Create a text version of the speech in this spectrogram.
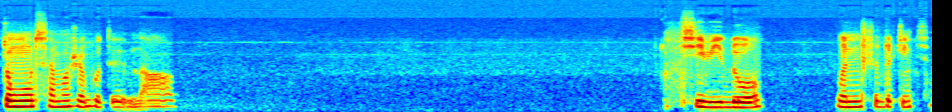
Тому це може бути на всі відео. Верніше до кінця.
